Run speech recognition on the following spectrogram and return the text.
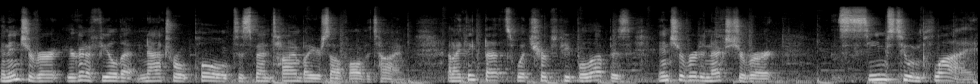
an introvert, you're gonna feel that natural pull to spend time by yourself all the time. And I think that's what trips people up is introvert and extrovert seems to imply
